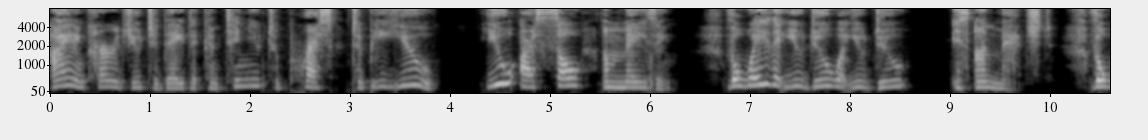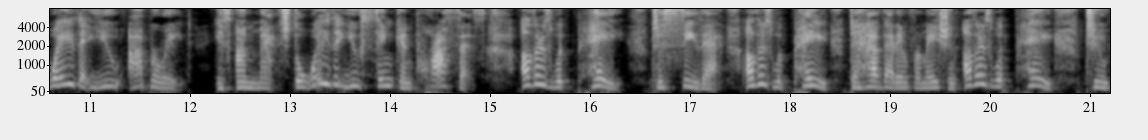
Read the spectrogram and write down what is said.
I encourage you today to continue to press to be you. You are so amazing. The way that you do what you do is unmatched. The way that you operate is unmatched. The way that you think and process, others would pay to see that. Others would pay to have that information. Others would pay to,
